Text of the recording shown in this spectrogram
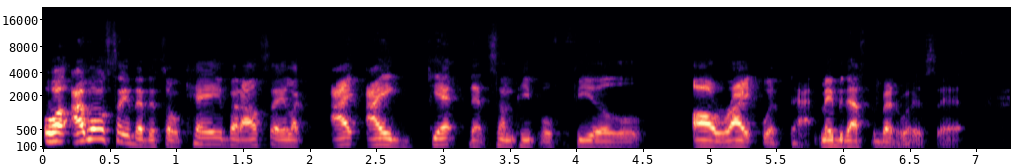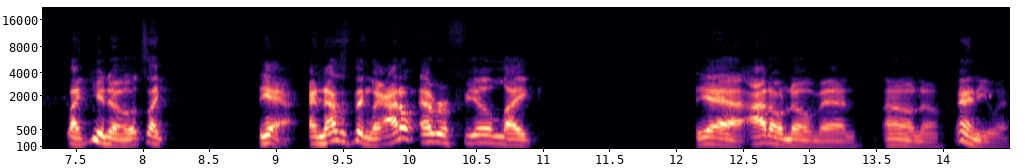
well, I won't say that it's okay, but I'll say like I I get that some people feel all right with that. Maybe that's the better way to say it. Like, you know, it's like yeah, and that's the thing. Like I don't ever feel like yeah, I don't know, man. I don't know. Anyway,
